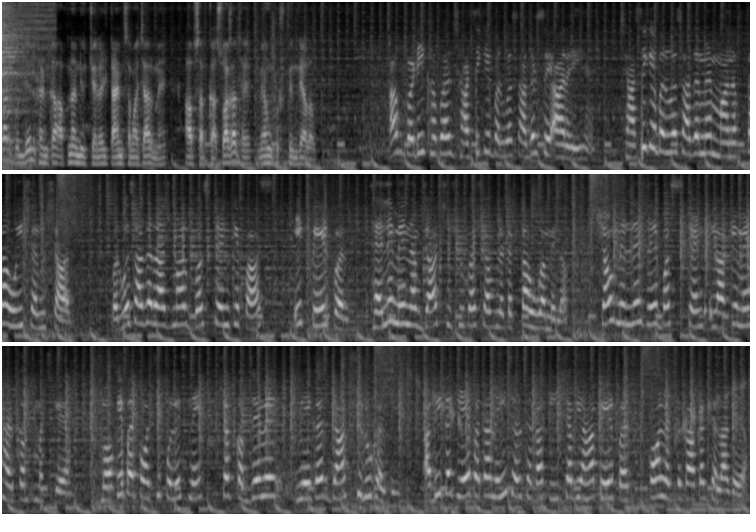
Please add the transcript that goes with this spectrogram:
नमस्कार, बुंदेलखंड का अपना न्यूज़ चैनल टाइम समाचार में आप सबका स्वागत है। मैं हूँ पुष्पेंद्र यादव। अब बड़ी खबर झांसी के बरुआ सागर से आ रही है। झांसी के बरुआ सागर में मानवता हुई शर्मसार बरुआ सागर राजमार्ग बस स्टैंड के पास एक पेड़ पर थैले में नवजात शिशु का शव लटकता हुआ मिला। शव मिलने से बस स्टैंड इलाके में हड़कंप मच गया। मौके पर पहुँची पुलिस ने शव कब्जे में लेकर जाँच शुरू कर दी। अभी तक ये पता नहीं चल सका कि शव यहाँ पेड़ पर कौन लटका कर चला गया।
